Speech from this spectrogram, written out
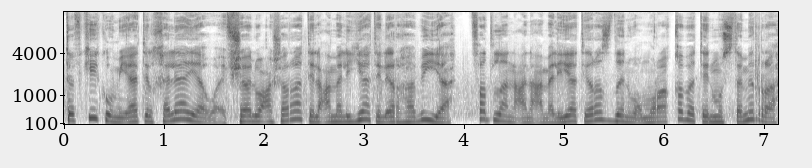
تفكيك مئات الخلايا وإفشال عشرات العمليات الإرهابية فضلا عن عمليات رصد ومراقبة مستمرة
